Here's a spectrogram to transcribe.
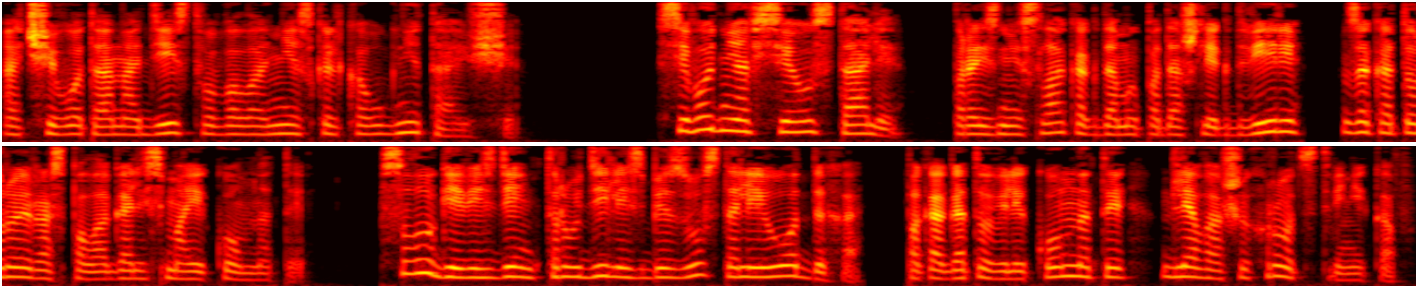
отчего-то она действовала несколько угнетающе. «Сегодня все устали», — произнесла, когда мы подошли к двери, за которой располагались мои комнаты. «Слуги весь день трудились без устали и отдыха, пока готовили комнаты для ваших родственников.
